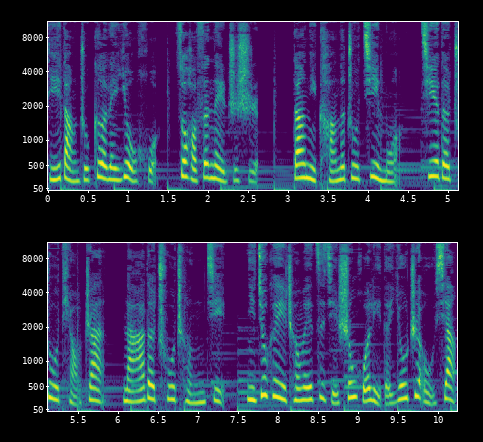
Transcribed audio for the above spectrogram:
抵挡住各类诱惑，做好分内之事。当你扛得住寂寞，接得住挑战，拿得出成绩，你就可以成为自己生活里的优质偶像，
